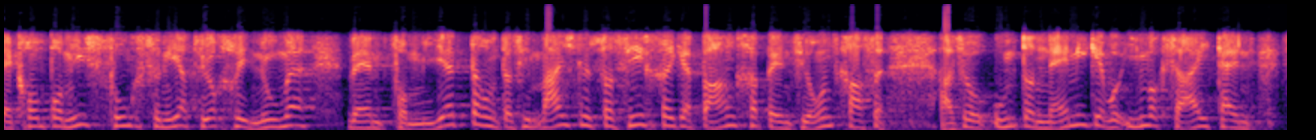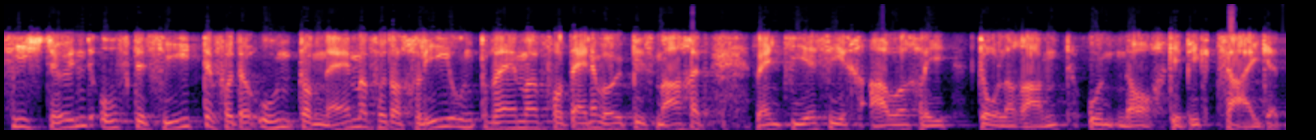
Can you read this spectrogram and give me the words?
der Kompromiss funktioniert wirklich nur, wenn Vermieter, und das sind meistens Versicherungen, Banken, Pensionskassen, also Unternehmungen, die immer gesagt haben, sie stehen auf der Seite der Unternehmen, von der Kleinunternehmer, von denen, die etwas machen, wenn die sich auch ein bisschen tolerant und nachgiebig zeigen.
